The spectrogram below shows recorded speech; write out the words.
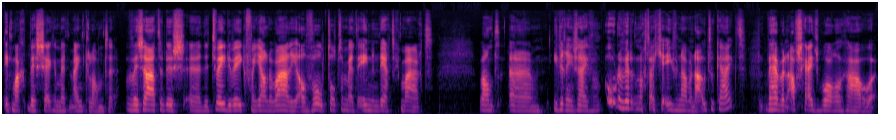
Ik mag best zeggen met mijn klanten. We zaten dus uh, de tweede week van januari al vol tot en met 31 maart. Want iedereen zei van... Oh, dan wil ik nog dat je even naar mijn auto kijkt. We hebben een afscheidsborrel gehouden.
